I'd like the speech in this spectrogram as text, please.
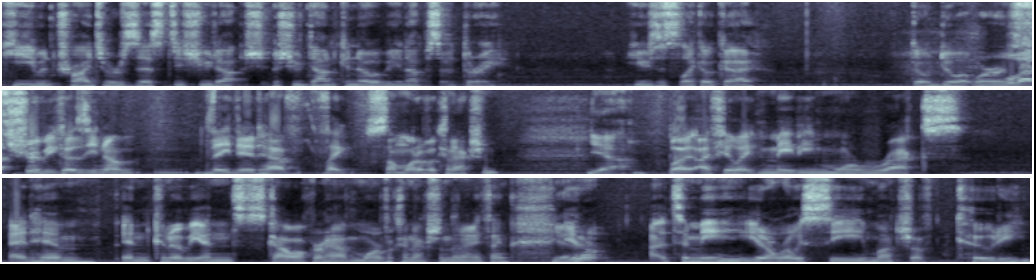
he even tried to resist to shoot out shoot down Kenobi in Episode Three. He was just like, okay, go do it. Whereas, Well, that's true because you know they did have like somewhat of a connection. yeah, but I feel like maybe more Rex and him and Kenobi and Skywalker have more of a connection than anything. Yeah. You don't. uh, To me, you don't really see much of Cody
